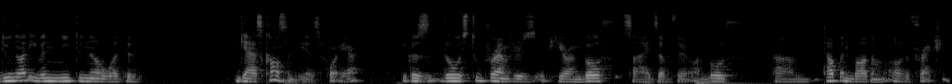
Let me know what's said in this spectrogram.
do not even need to know what the gas constant is for air, because those two parameters appear on both sides of the, on both um, top and bottom of the fraction.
